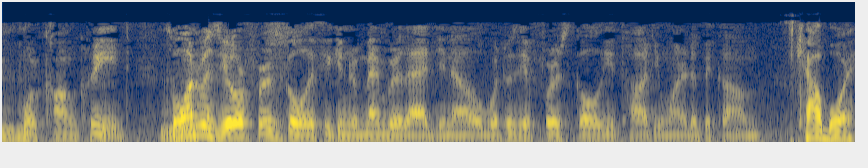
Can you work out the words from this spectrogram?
mm-hmm. more concrete. So, mm-hmm. what was your first goal, if you can remember that? You know, what was your first goal you thought you wanted to become? Cowboy.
